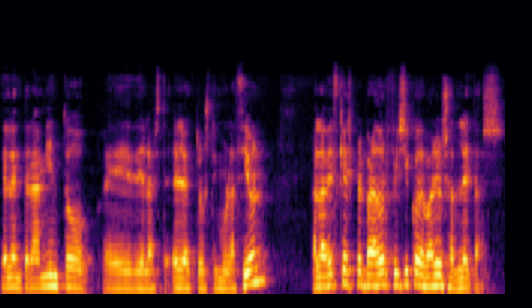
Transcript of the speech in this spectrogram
del entrenamiento eh, de la electroestimulación, a la vez que es preparador físico de varios atletas.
